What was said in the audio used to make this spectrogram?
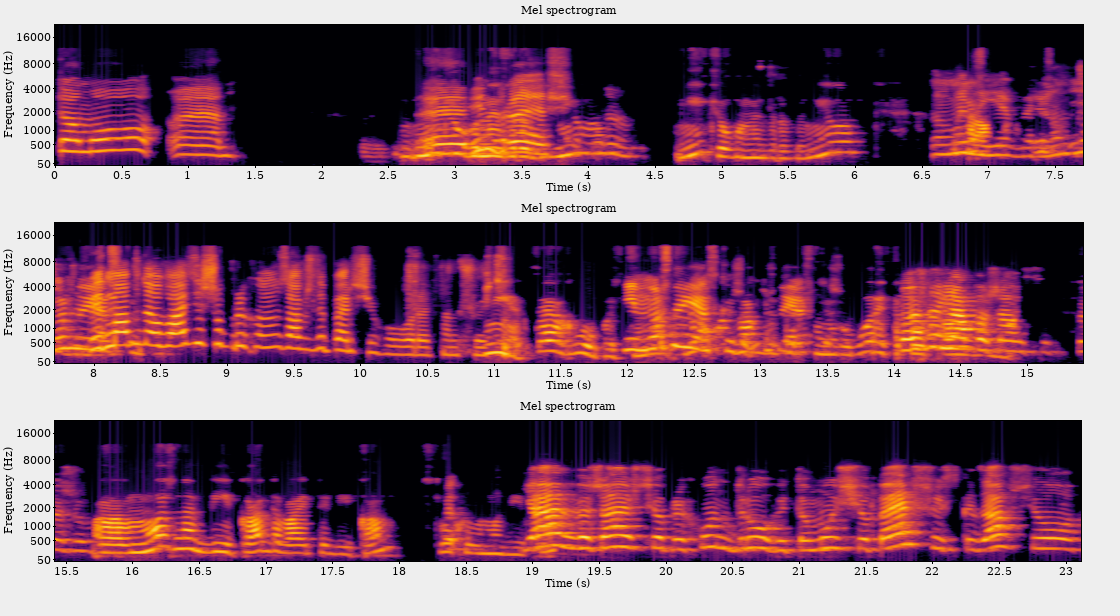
Тому е, Е, Нічого він не бреше. зрозуміло. Ну, Нічого не зрозуміло. У мене є варіант. Можна Він я мав скажу? на увазі, що брехун завжди перші говорить там щось. Ні, це глупості. Ні, можна я скажу, завжди можна я першим скажу. говорить, такого Можна я, правила пожалуйста, скажу? А, Можна Віка, давайте Віка. Слухаємо Віку. Я вважаю, що брехун другий, тому що перший сказав, що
